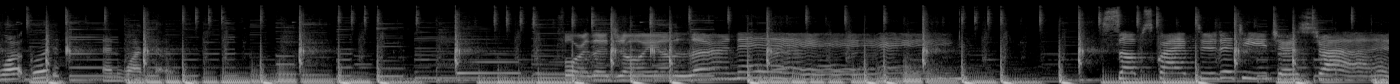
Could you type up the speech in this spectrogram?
walk good and one health. Joy of learning. Subscribe to the Teacher's Tribe.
